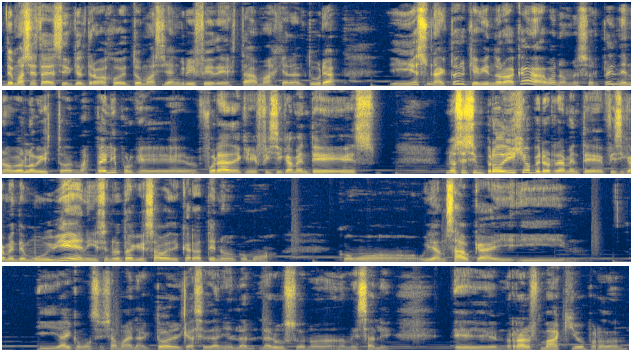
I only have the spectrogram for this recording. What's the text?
de más está decir que el trabajo de Thomas Ian Griffith está más que a la altura. Y es un actor que viéndolo acá, bueno, me sorprende no haberlo visto en más pelis porque fuera de que físicamente es... No sé si un prodigio, pero realmente físicamente muy bien y se nota que sabe de karate, no como, como William Sapka y, y, ay, ¿cómo se llama el actor? El que hace Daniel Laruso, no, no me sale. Eh, Ralph Macchio, perdón.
